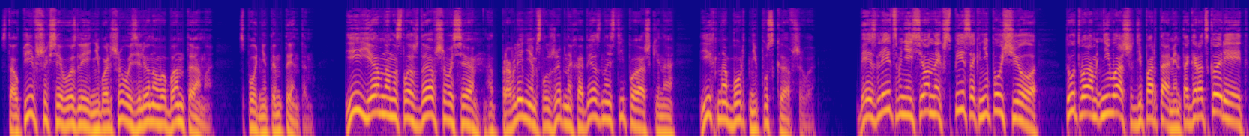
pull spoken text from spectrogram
столпившихся возле небольшого зеленого бантама с поднятым тентом, и явно наслаждавшегося отправлением служебных обязанностей Пашкина, их на борт не пускавшего. «Без лиц, внесенных в список, не пущу! Тут вам не ваш департамент, а городской рейд!»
